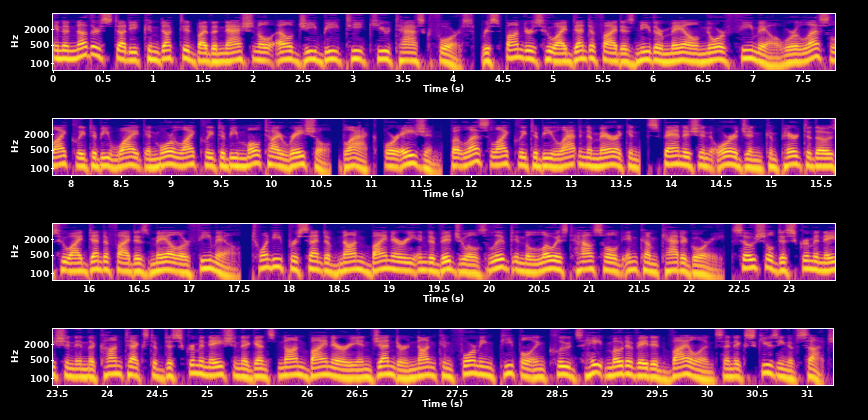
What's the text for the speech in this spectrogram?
In another study conducted by the National LGBTQ Task Force, responders who identified as neither male nor female were less likely to be white and more likely to be multiracial, black, or Asian, but less likely to be Latin American, Spanish in origin compared to those who identified as male or female. 20% of non binary individuals lived in the lowest household income category. Social discrimination in the context of discrimination against non binary and gender non conforming people includes hate motivated violence violence and excusing of such.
